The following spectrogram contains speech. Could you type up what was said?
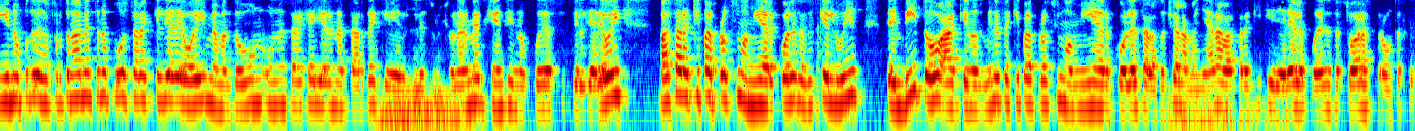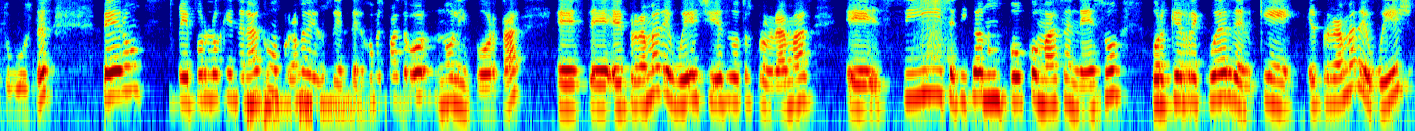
y no desafortunadamente no pudo estar aquí el día de hoy. Me mandó un, mensaje ayer en la tarde que le surgió una emergencia y no pude asistir el día de hoy. Va a estar aquí para el próximo miércoles, así es que Luis, te invito a que nos mires aquí para el próximo miércoles a las 8 de la mañana. Va a estar aquí Fidelia, le puedes hacer todas las preguntas que tú gustes, pero eh, por lo general como programa de, del Home no le importa. Este, el programa de Wish y esos otros programas eh, sí se fijan un poco más en eso, porque recuerden que el programa de Wish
